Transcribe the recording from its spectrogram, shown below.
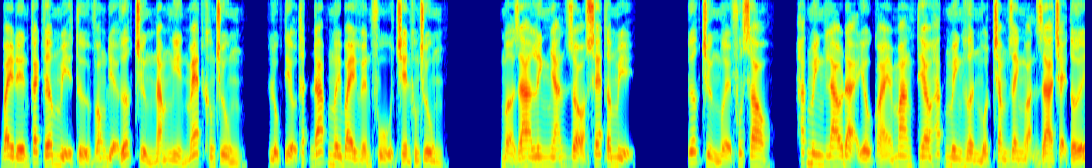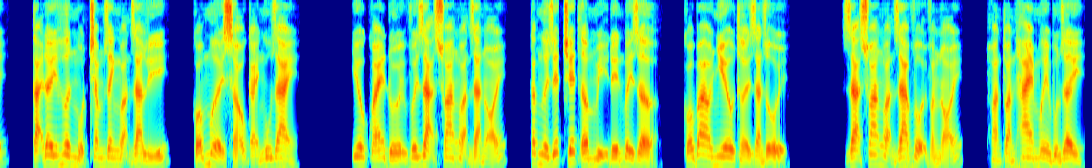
Bay đến cách âm mị tử vong địa ước chừng năm nghìn mét không trung, lục tiểu thất đáp mây bay huyền phủ trên không trung. Mở ra linh nhãn dò xét âm mị. Ước chừng mười phút sau, hắc minh lao đại yêu quái mang theo hắc minh hơn một trăm danh ngoạn gia chạy tới, tại đây hơn một trăm danh ngoạn gia lý, có mười sáu cái ngũ giai. Yêu quái đối với dạ xoa ngoạn gia nói, các ngươi giết chết âm mị đến bây giờ, có bao nhiêu thời gian rồi? Dạ xoa ngoạn gia vội vàng nói, hoàn toàn hai mươi bốn giây,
